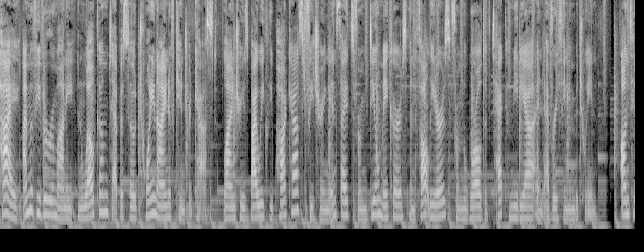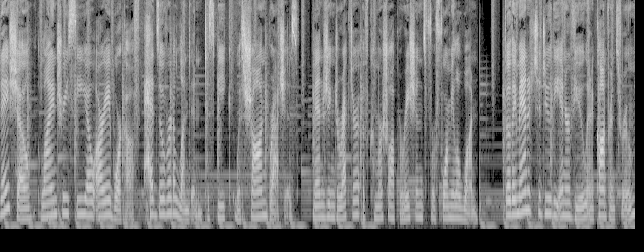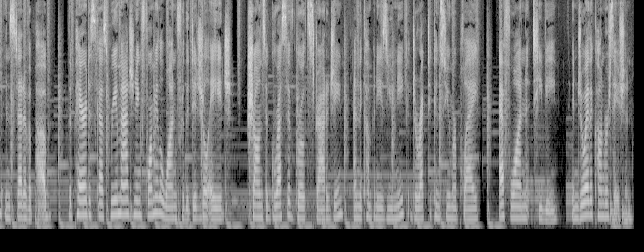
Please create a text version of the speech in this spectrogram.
Hi, I'm Aviva Rumani, and welcome to episode 29 of KindredCast, LionTree's biweekly podcast featuring insights from deal makers and thought leaders from the world of tech, media, and everything in between. On today's show, LionTree CEO Aryeh Bourkoff heads over to London to speak with Sean Bratches, Managing Director of Commercial Operations for Formula One. Though they managed to do the interview in a conference room instead of a pub, the pair discuss reimagining Formula One for the digital age, Sean's aggressive growth strategy, and the company's unique direct to consumer play, F1 TV. Enjoy the conversation.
